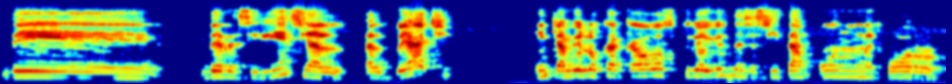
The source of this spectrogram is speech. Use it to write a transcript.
de, resiliencia al, pH. En cambio, los cacaos criollos necesitan un mejor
